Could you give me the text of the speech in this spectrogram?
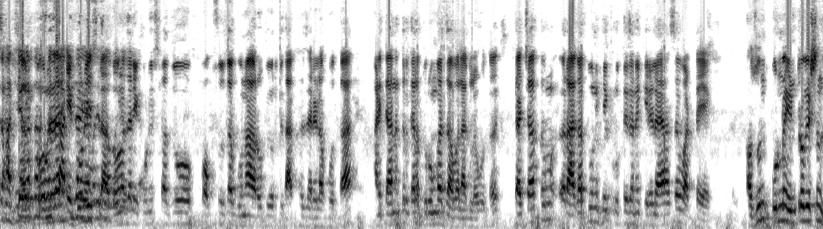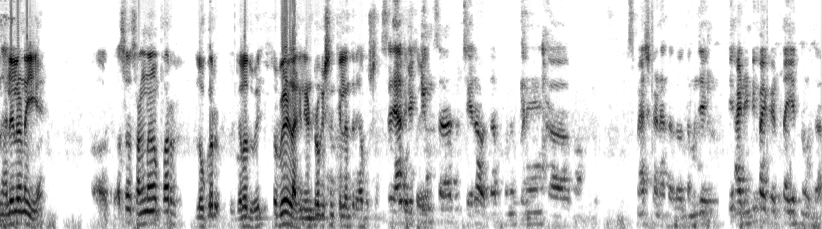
दोन हजार एकोणीसला दोन हजार एकोणीसला जो पॉक्सोचा गुन्हा आरोपीवरती दाखल झालेला होता आणि त्यानंतर त्याला तुरुंगात जावं लागलं होतं त्याच्यातून रागातून हे कृत्य त्याने केलेलं आहे असं वाटतंय. अजून पूर्ण इंट्रोगेशन झालेलं नाही आहे असं सांगणं फार लवकर जलद होईल. वेळ लागेल. इंट्रोगेशन केल्यानंतर ह्या गोष्टी स्मॅश करण्यात आला होता. म्हणजे ते आयडेंटिफाय करता येत नव्हता.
